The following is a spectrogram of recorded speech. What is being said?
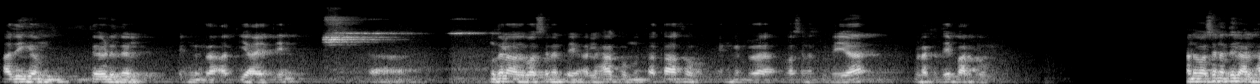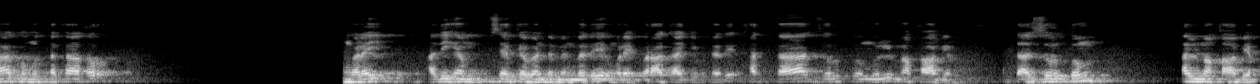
அதிகம் தேடுதல் என்கின்ற அத்தியாயத்தின் முதலாவது வசனத்தை அல்ஹாக்கும் தகாசுர் என்கின்ற வசனத்துடைய விளக்கத்தை பார்த்தோம் அந்த வசனத்தில் அல்ஹாக்கும் தகாசுர் உங்களை அதிகம் சேர்க்க வேண்டும் என்பது உங்களை பராக்காக்கிவிட்டது ஹத்தா ஜுர்குமுல் மகாபிர். ஹத்தா ஜுர்கும் அல் மகாபிர்.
